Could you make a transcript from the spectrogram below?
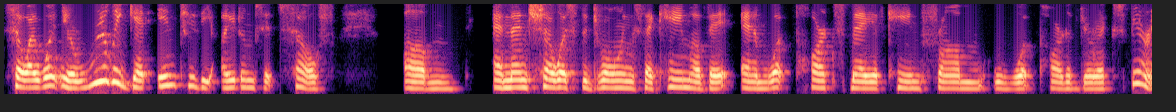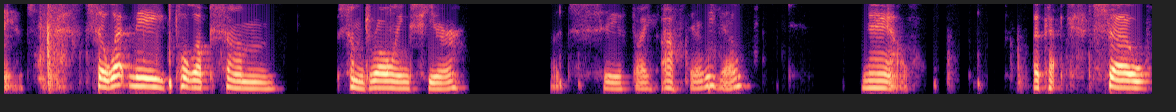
So I want you to really get into the items itself. Um, and then show us the drawings that came of it and what parts may have came from what part of your experience. So let me pull up some some drawings here. Let's see if I, ah, there we go. Now, okay, so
